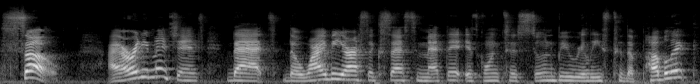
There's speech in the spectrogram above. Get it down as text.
So, I already mentioned that the YBR success method is going to soon be released to the public.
